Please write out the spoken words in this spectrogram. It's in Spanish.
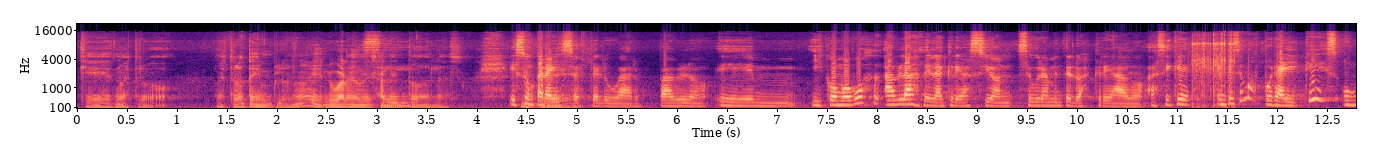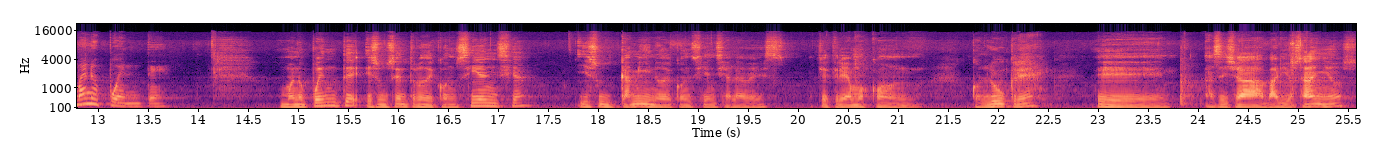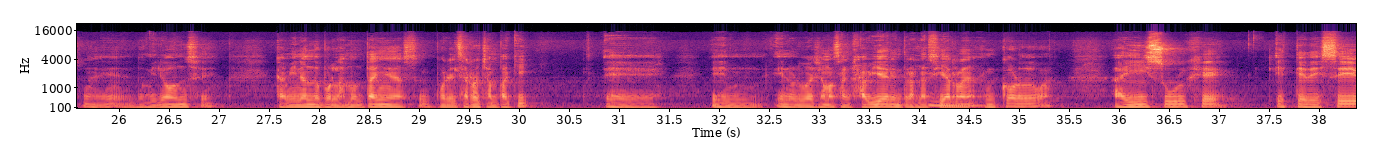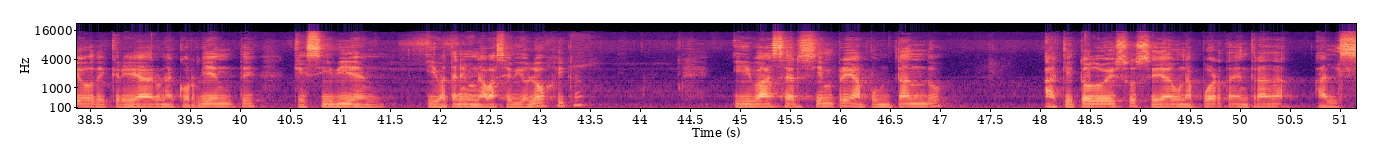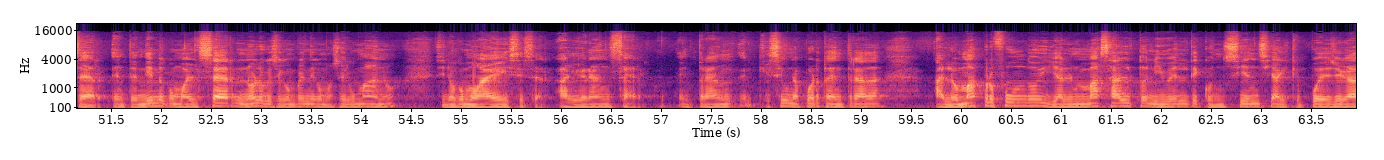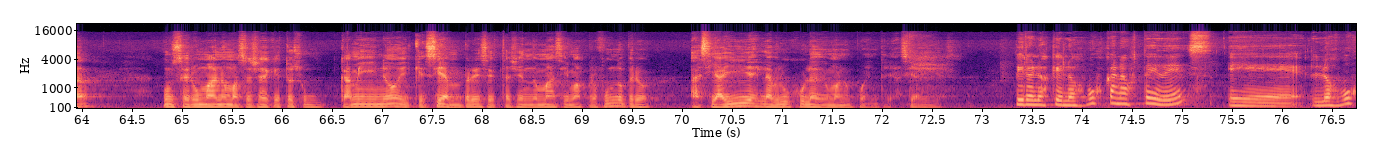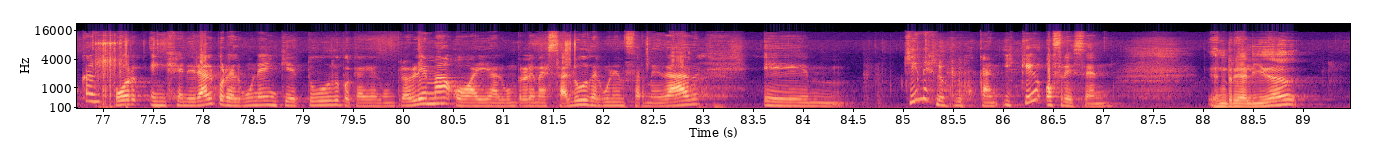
que es nuestro, nuestro templo, ¿no? Y el lugar de donde salen todas las... Es un paraíso este lugar, Pablo. Em, y como vos hablas de la creación, seguramente lo has creado. Así que empecemos por ahí. ¿Qué es Humano Puente? Humano Puente es un centro de conciencia y es un camino de conciencia a la vez que creamos con, con Lucre eh, hace ya varios años, eh, en 2011, caminando por las montañas, por el Cerro Champaquí, eh, en, un lugar llamado San Javier, en Tras la Sierra, en Córdoba. Ahí surge este deseo de crear una corriente que si bien iba a tener una base biológica, iba a ser siempre apuntando a que todo eso sea una puerta de entrada al ser, entendiendo como al ser, no lo que se comprende como ser humano, sino como a ese ser, al gran ser, que sea una puerta de entrada a lo más profundo y al más alto nivel de conciencia al que puede llegar un ser humano, más allá de que esto es un camino y que siempre se está yendo más y más profundo, pero hacia ahí es la brújula de Humano Puente, hacia ahí es. Pero los que los buscan a ustedes, eh, los buscan por, en general, por alguna inquietud, porque hay algún problema o hay algún problema de salud, alguna enfermedad. Eh, ¿Quiénes los buscan y qué ofrecen? En realidad,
